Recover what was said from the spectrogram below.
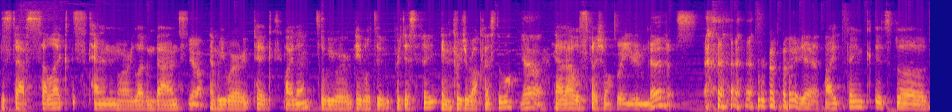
the staff selects 10 or 11 bands. Yeah. And we were picked by them. So we were able to participate in Fuji Rock Festival. Yeah. Yeah, that was special. Were you nervous? yeah, I think it's the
